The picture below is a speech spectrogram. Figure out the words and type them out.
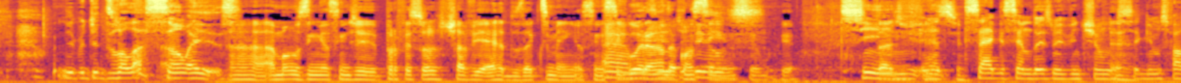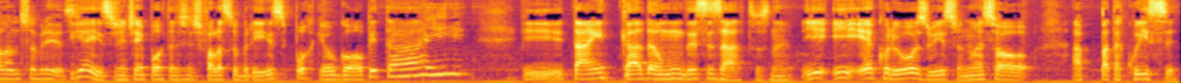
nível de desolação é isso. Ah, a mãozinha assim de professor Xavier dos X-Men, assim, é, segurando a consciência. Porque... Sim, tá é, segue sendo 2021, é. seguimos falando sobre isso. E é isso, gente. É importante a gente falar sobre isso porque o golpe tá aí e está em cada um desses atos, né? E, e, é curioso isso, não é só a pataquice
